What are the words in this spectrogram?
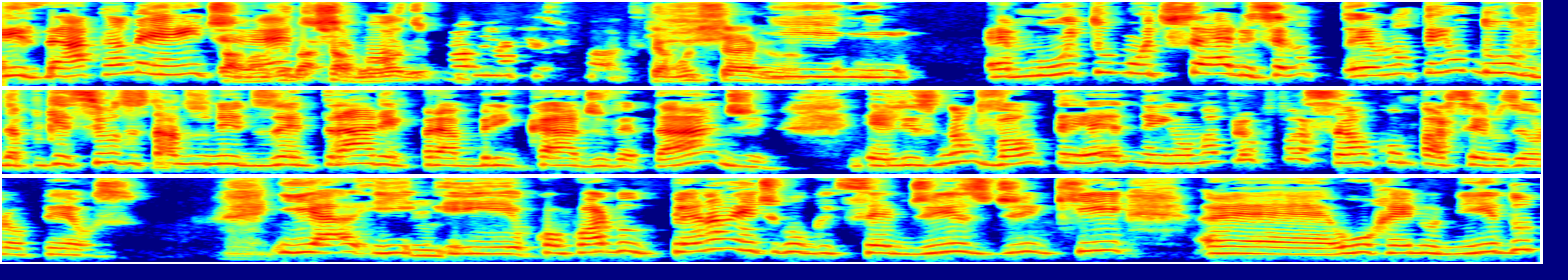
Exatamente, é, de chamar os diplomatas de volta. Que é muito sério. E, né? É muito, muito sério. Não, eu não tenho dúvida, porque se os Estados Unidos entrarem para brincar de verdade, eles não vão ter nenhuma preocupação com parceiros europeus. E, a, e, e, eu concordo plenamente com o que você diz de que é, o Reino Unido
